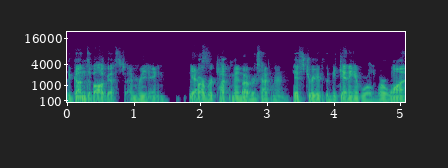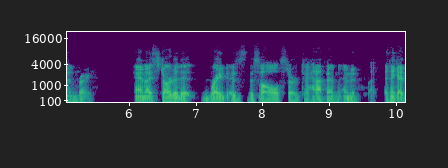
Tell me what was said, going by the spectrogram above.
the Guns of August? I'm reading Yes. Barbara Tuchman. Barbara Tuchman. history of the beginning of World War One Right. And I started it right as this all started to happen. And it, I think I,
